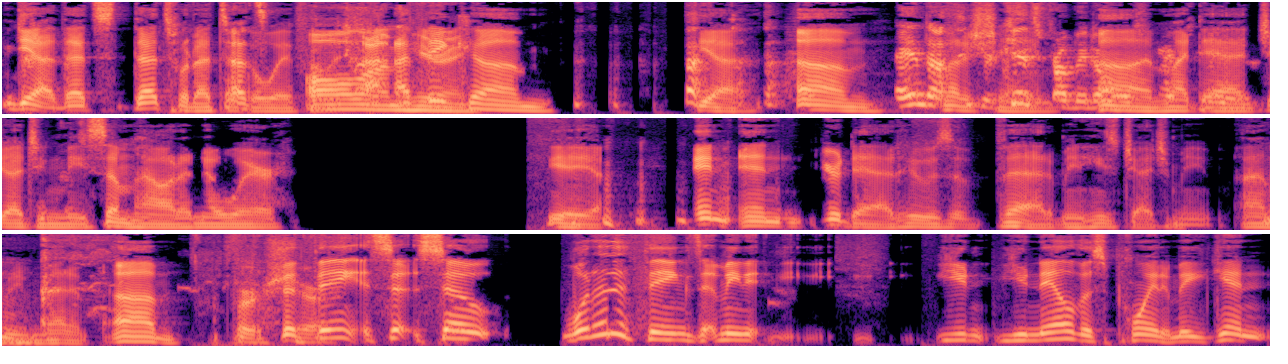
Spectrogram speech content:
yeah, that's that's what I took that's away from all it. I'm I, I think, um, yeah, um, and I think your kids probably don't. Uh, my dad judging me somehow out of nowhere. Yeah, yeah, and and your dad, who is a vet, I mean, he's judging me. I haven't even met him. Um, For sure. The thing, so so one of the things, I mean, you you nail this point. I mean, again,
